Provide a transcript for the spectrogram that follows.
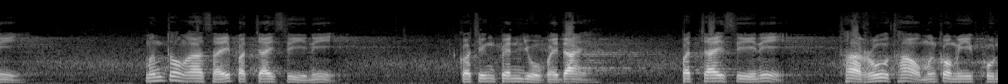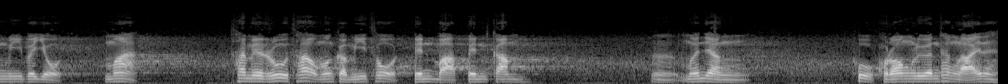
นี้ มันต้องอาศัยปัจจัยสี่นี่ ก็จึงเป็นอยู่ไปได้ ปัจจัยสี่นี่ ถ้ารู้เท่ามันก็มีคุณมีประโยชน์มาก ถ้าไม่รู้เท่ามันก็มีโทษ เป็นบาปเป็นกรรมเหมือนอย่าง ผู้ครองเรือนทั้งหลายเนี่ย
